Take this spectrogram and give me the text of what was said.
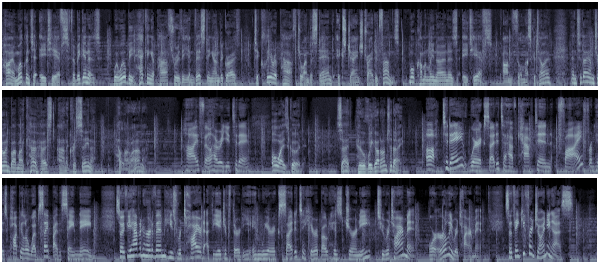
Hi, and welcome to ETFs for Beginners, where we'll be hacking a path through the investing undergrowth to clear a path to understand exchange traded funds, more commonly known as ETFs. I'm Phil Muscatello, and today I'm joined by my co host, Anna Christina. Hello, Anna. Hi, Phil. How are you today? Always good. So, who have we got on today? Ah, today we're excited to have Captain FI from his popular website by the same name. So, if you haven't heard of him, he's retired at the age of 30, and we are excited to hear about his journey to retirement or early retirement. So, thank you for joining us.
